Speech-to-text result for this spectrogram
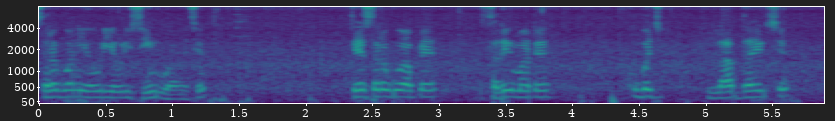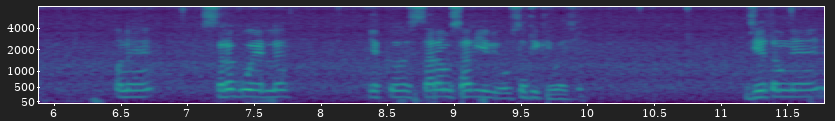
સરગવાની અવળી અવળી સિંગો આવે છે. તે સરગવો આપણે શરીર માટે ખૂબ જ લાભદાયક છે. અને સરગવો એટલે એક સારામાં સારી એવી ઔષધિ કહેવાય છે. જે તમને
